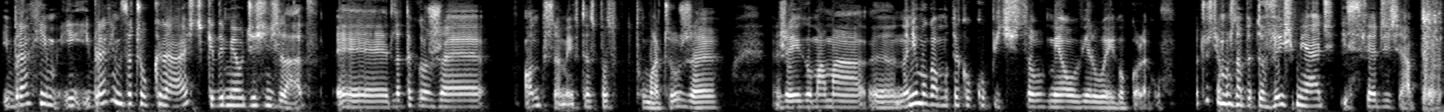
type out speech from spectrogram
Ibrahim, Ibrahim zaczął kraść, kiedy miał 10 lat, dlatego że on przynajmniej w ten sposób tłumaczył, że że jego mama no nie mogła mu tego kupić, co miało wielu jego kolegów. Oczywiście można by to wyśmiać i stwierdzić, a, pff,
